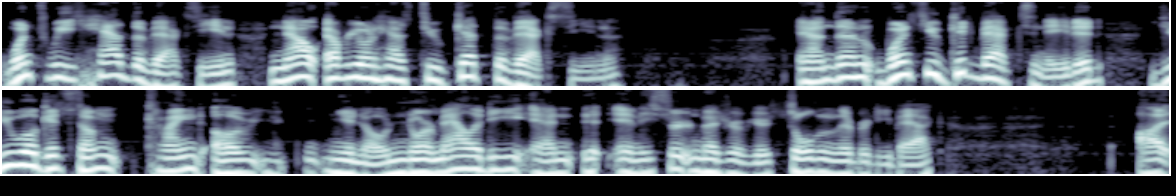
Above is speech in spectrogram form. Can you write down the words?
once we had the vaccine, now everyone has to get the vaccine. And then once you get vaccinated, you will get some kind of, you know, normality and, and a certain measure of your soul and liberty back. Uh,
